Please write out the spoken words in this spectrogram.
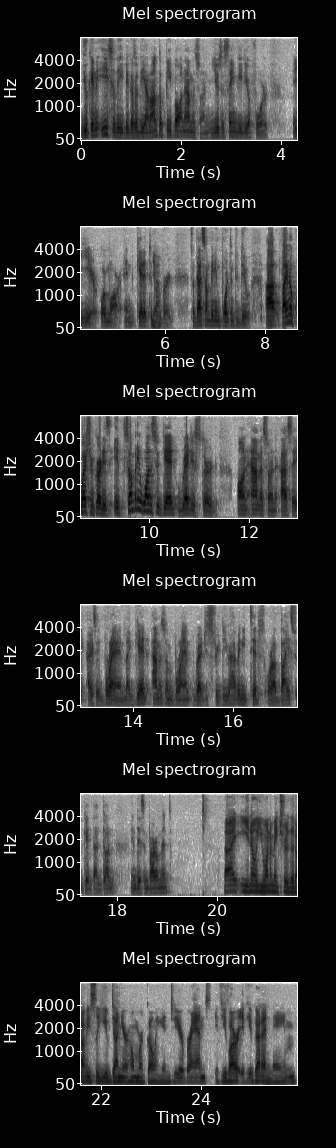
You can easily, because of the amount of people on Amazon, use the same video for a year or more and get it to yeah. convert. So that's something important to do. Uh, final question, Curtis. If somebody wants to get registered on Amazon as a as a brand, like get Amazon brand registry, do you have any tips or advice to get that done in this environment? Uh, you know, you want to make sure that obviously you've done your homework going into your brand. If you've already, if you've got a name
